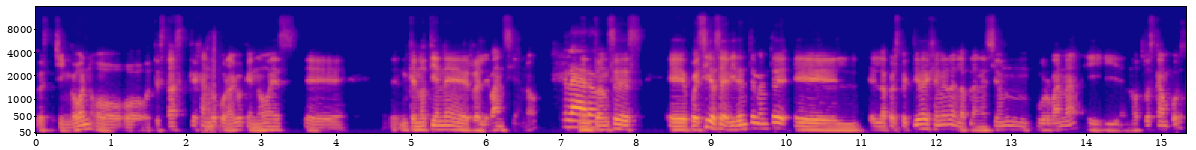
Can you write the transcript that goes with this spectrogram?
pues, chingón o, o, te estás quejando por algo que no es... Eh, que no tiene relevancia, ¿no? Claro. Entonces, eh, pues sí, o sea, evidentemente el, la perspectiva de género en la planeación urbana y, y en otros campos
